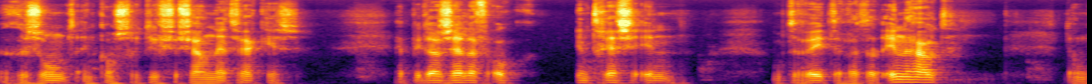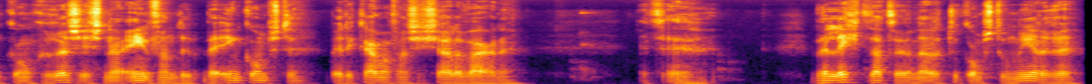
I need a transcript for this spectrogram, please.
een gezond en constructief sociaal netwerk is. Heb je daar zelf ook interesse in om te weten wat dat inhoudt, dan kom gerust eens naar een van de bijeenkomsten bij de Kamer van Sociale Waarden. Het, uh, wellicht dat er naar de toekomst toe meerdere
